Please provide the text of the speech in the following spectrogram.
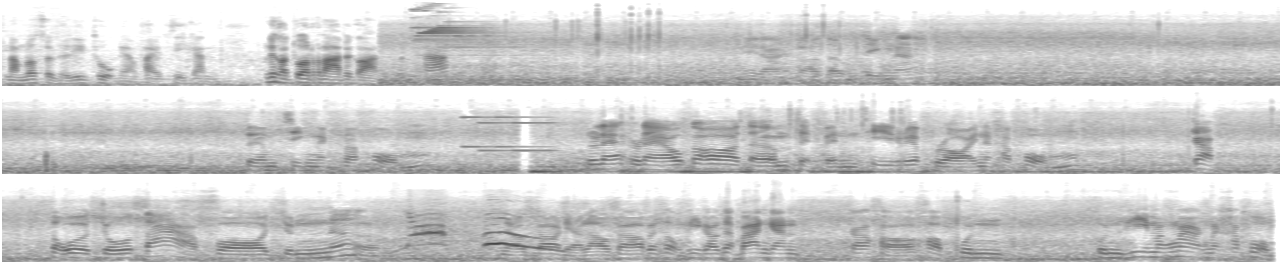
ำนำรถสวยที่ถูกเนี่ยฝ่ายซีกัน วันนี้ขอตัวลาไปก่อนครับ นี่นะเราเติมจริงนะ เติมจริงนะครับผม และแล้วก็เติมเสร็จเป็นที่เรียบร้อยนะครับผม โตโ o ต้าฟอร์จูเนอร์แล้วก็เดี๋ยวเราก็ไปส่งพี่เขากลับบ้านกัน ก็ขอขอบคุณคุณพี่มาก ๆนะครับผม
